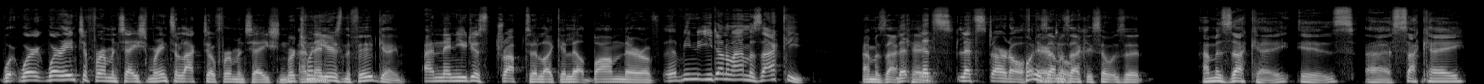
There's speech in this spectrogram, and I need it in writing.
we're, we're, we're into fermentation. We're into lacto fermentation. We're And 20 then- years in the food game. And then you just dropped to like a little bomb there of, I mean, you don't know Amazake. Amazake. Let, let's let's start off. what is there, Doug. Amazake? So it was a Amazake is uh, sake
